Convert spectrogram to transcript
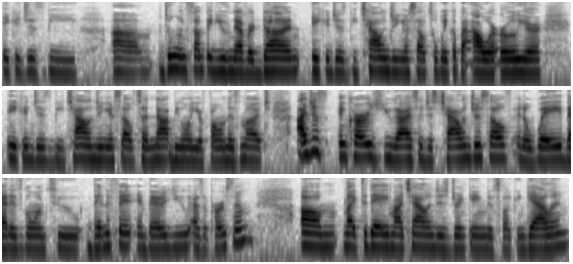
It could just be um, doing something you've never done. It could just be challenging yourself to wake up an hour earlier. It can just be challenging yourself to not be on your phone as much. I just encourage you guys to just challenge yourself in a way that is going to benefit and better you as a person. Um, like today, my challenge is drinking this fucking gallon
